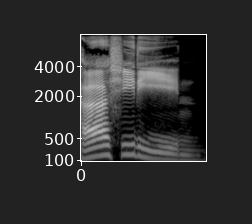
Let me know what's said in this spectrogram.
حاشرين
